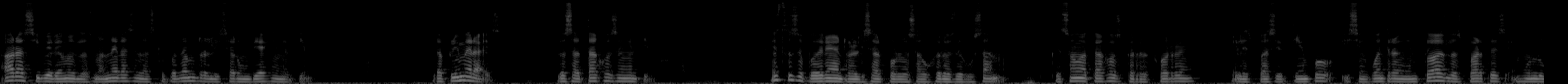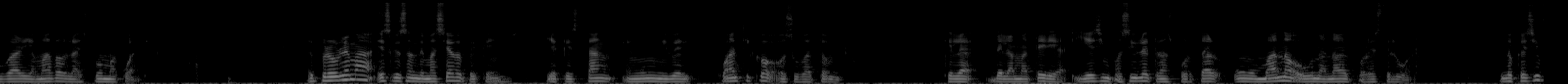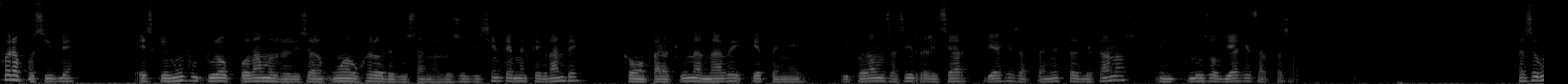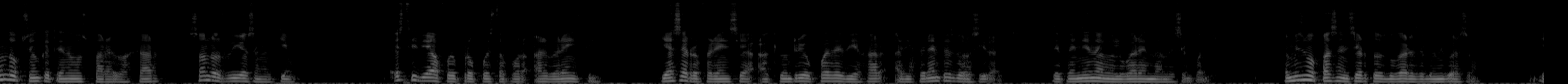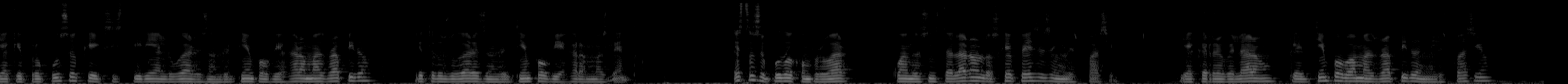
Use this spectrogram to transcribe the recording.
ahora sí veremos las maneras en las que podemos realizar un viaje en el tiempo. La primera es los atajos en el tiempo. Estos se podrían realizar por los agujeros de gusano, que son atajos que recorren el espacio-tiempo y se encuentran en todas las partes en un lugar llamado la espuma cuántica. El problema es que son demasiado pequeños, ya que están en un nivel cuántico o subatómico que la, de la materia y es imposible transportar un humano o una nave por este lugar. Lo que sí fuera posible es que en un futuro podamos realizar un agujero de gusano lo suficientemente grande como para que una nave quepa en él y podamos así realizar viajes a planetas lejanos o incluso viajes al pasado. La segunda opción que tenemos para viajar son los ríos en el tiempo. Esta idea fue propuesta por Albert Einstein y hace referencia a que un río puede viajar a diferentes velocidades, dependiendo del lugar en donde se encuentre. Lo mismo pasa en ciertos lugares del universo, ya que propuso que existirían lugares donde el tiempo viajara más rápido y otros lugares donde el tiempo viajara más lento. Esto se pudo comprobar cuando se instalaron los GPS en el espacio, ya que revelaron que el tiempo va más rápido en el espacio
